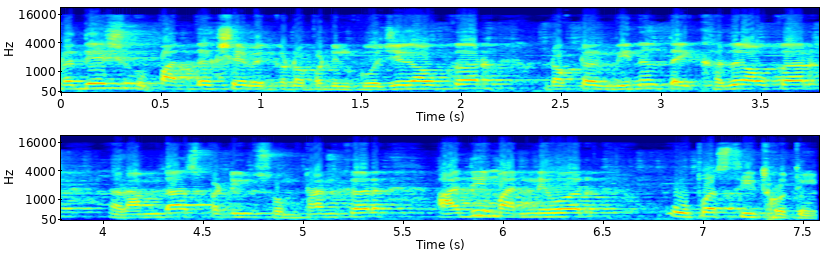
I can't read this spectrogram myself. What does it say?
प्रदेश उपाध्यक्ष व्यंकटराव पाटील गोजेगावकर डॉक्टर विनलताई खदगावकर रामदास पाटील सोमठाणकर आदी मान्यवर उपस्थित होते.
